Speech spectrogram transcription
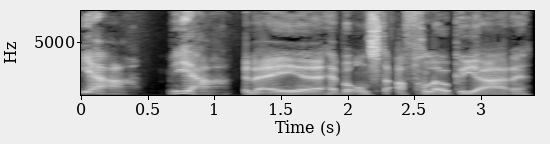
Ja, ja. wij hebben ons de afgelopen jaren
